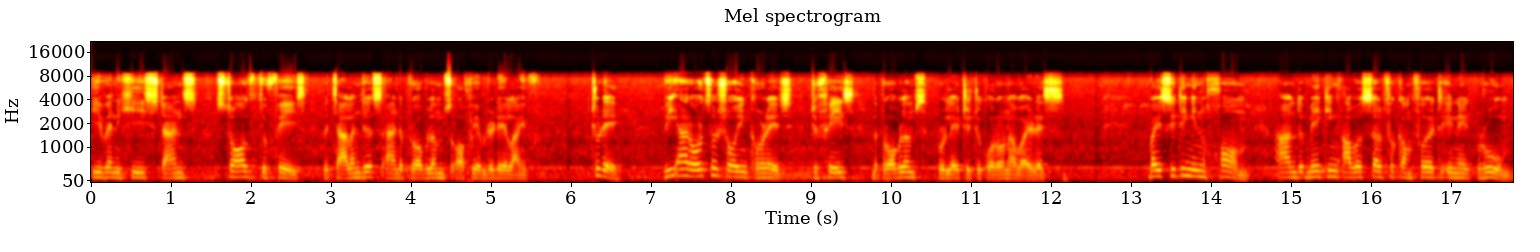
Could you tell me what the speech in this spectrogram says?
even he stands tall to face the challenges and problems of everyday life. Today, we are also showing courage to face the problems related to coronavirus. By sitting in home and making ourselves comfort in a room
